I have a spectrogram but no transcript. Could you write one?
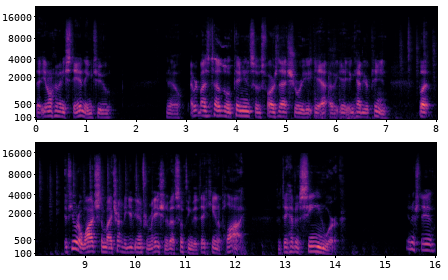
that you don't have any standing to, you know, everybody's entitled to an opinion, so as far as that, sure, you, yeah, uh, you can have your opinion. But if you want to watch somebody trying to give you information about something that they can't apply, that they haven't seen work, you understand?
